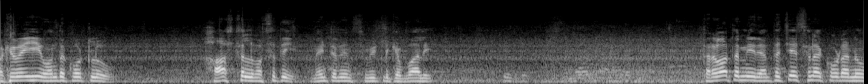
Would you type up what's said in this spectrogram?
ఒక వెయ్యి వంద కోట్లు హాస్టల్ వసతి మెయింటెనెన్స్ వీటికి ఇవ్వాలి. తర్వాత మీరు ఎంత చేసినా కూడాను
